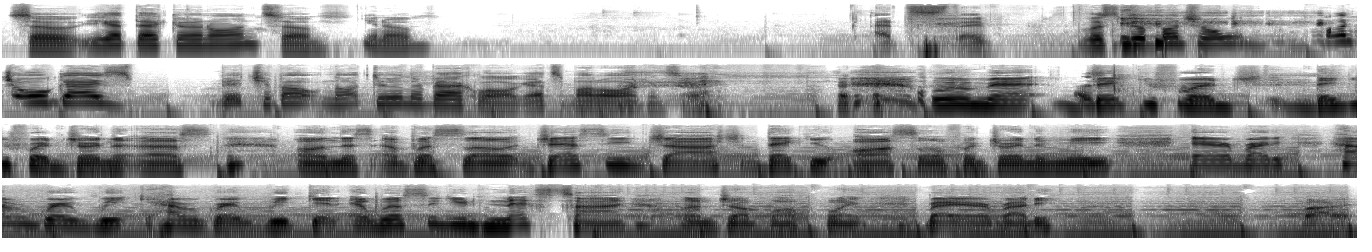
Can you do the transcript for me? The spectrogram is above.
so you got that going on. So you know, that's they listen to a bunch of old, bunch of old guys bitch about not doing their backlog. That's about all I can say. well, Matt, thank you for thank you for joining us on this episode. Jesse, Josh, thank you also for joining me. Everybody, have a great week, have a great weekend, and we'll see you next time on Jump Off Point. Bye, everybody. Bye.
